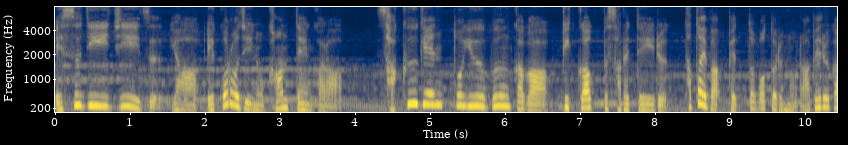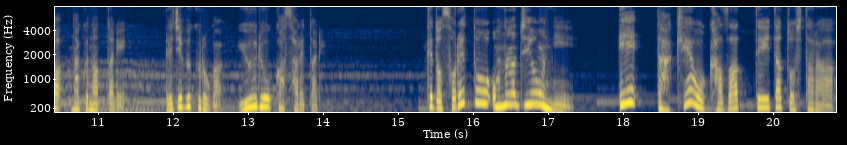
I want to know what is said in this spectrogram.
SDGs やエコロジーの観点から削減という文化がピックアップされている。例えばペットボトルのラベルがなくなったりレジ袋が有料化されたり。けどそれと同じように絵だけを飾っていたとしたら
